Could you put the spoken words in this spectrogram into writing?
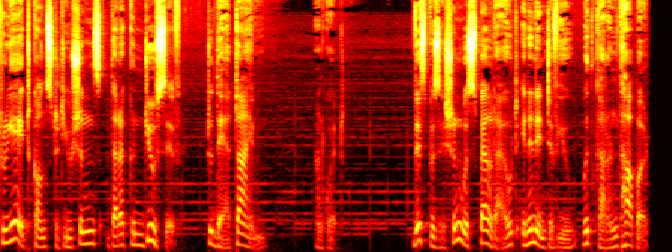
create constitutions that are conducive to their time, unquote. This position was spelled out in an interview with Karan Thapar.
